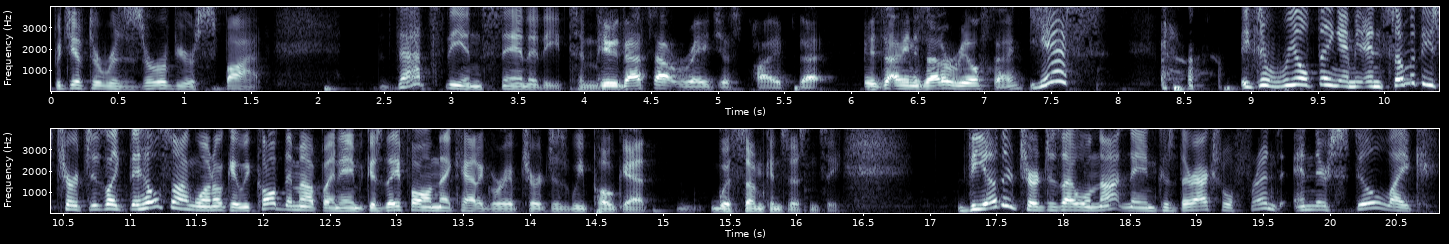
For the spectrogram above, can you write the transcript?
but you have to reserve your spot. That's the insanity to me. Dude that's outrageous pipe. That is i mean is that a real thing? Yes it's a real thing. I mean, and some of these churches, like the Hillsong one, okay, we called them out by name because they fall in that category of churches we poke at with some consistency. The other churches I will not name because they're actual friends, and they're still like,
